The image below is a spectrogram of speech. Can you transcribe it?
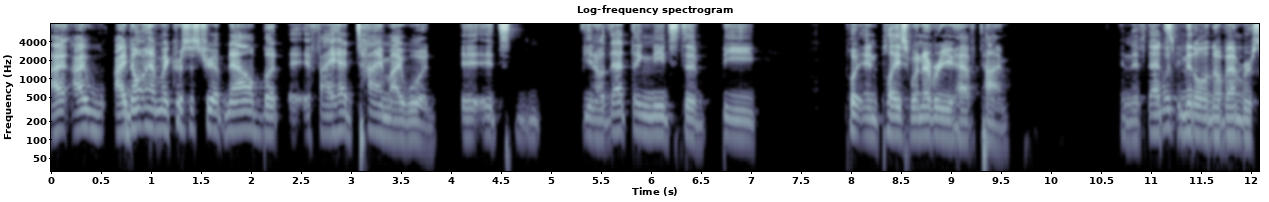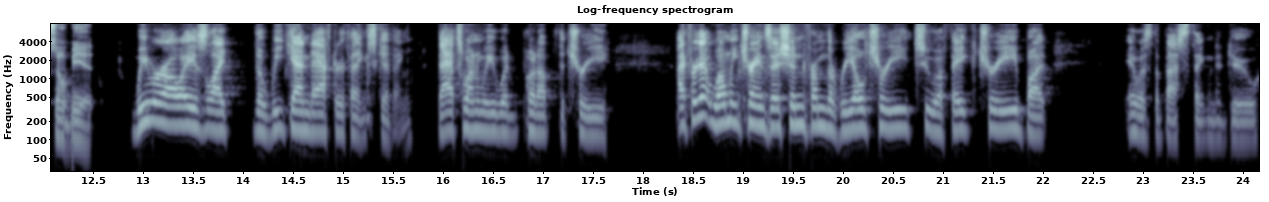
I, I I don't have my Christmas tree up now, but if I had time, I would. It, it's you know that thing needs to be put in place whenever you have time. And if that's middle of November, so be it. we were always like the weekend after Thanksgiving. That's when we would put up the tree. I forget when we transitioned from the real tree to a fake tree, but it was the best thing to do.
